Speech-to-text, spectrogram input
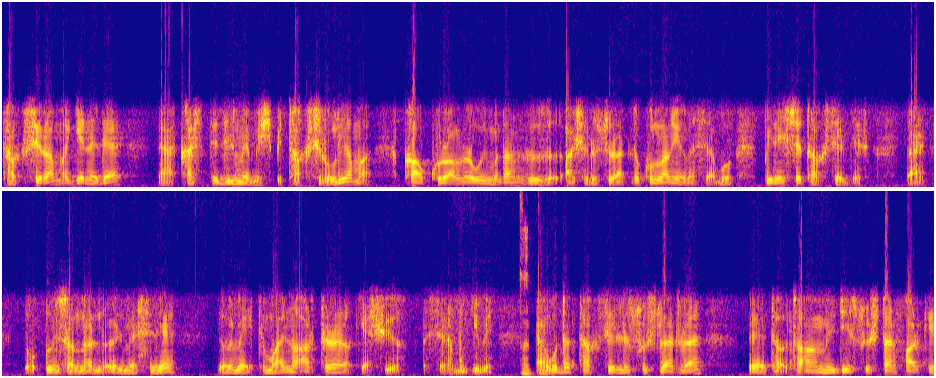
taksir ama gene de yani kastedilmemiş bir taksir oluyor ama kurallara uymadan hızlı aşırı süratle kullanıyor mesela bu bilinçli taksirdir. Yani insanların ölmesini ölme ihtimalini artırarak yaşıyor mesela bu gibi. Tabii. Yani bu da taksirli suçlarla e, ta- taammüdi suçlar farklı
